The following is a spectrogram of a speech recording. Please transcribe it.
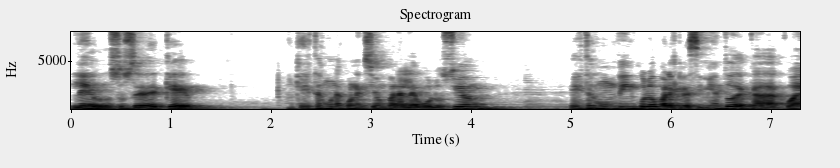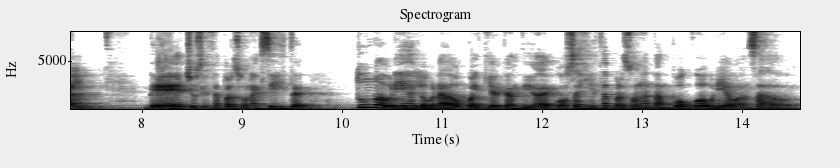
Leo, sucede que que esta es una conexión para la evolución, este es un vínculo para el crecimiento de cada cual. De hecho, si esta persona existe, tú no habrías logrado cualquier cantidad de cosas y esta persona tampoco habría avanzado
